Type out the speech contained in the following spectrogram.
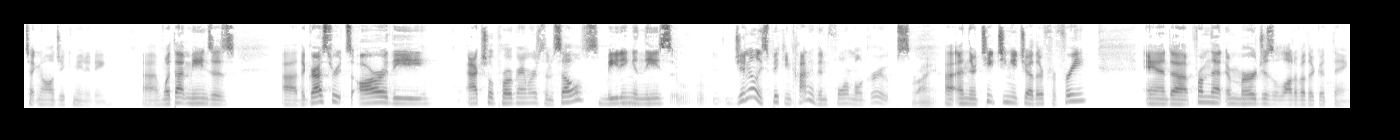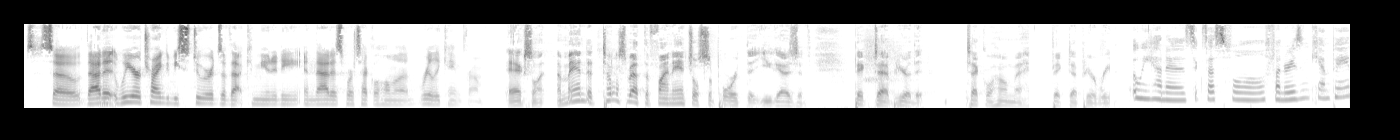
technology community. Uh, what that means is uh, the grassroots are the actual programmers themselves meeting in these, generally speaking, kind of informal groups. Right. Uh, and they're teaching each other for free. And uh, from that emerges a lot of other good things. So that is, we are trying to be stewards of that community, and that is where Techlahoma really came from. Excellent. Amanda, tell us about the financial support that you guys have picked up here that Techlahoma picked up here. re- We had a successful fundraising campaign.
